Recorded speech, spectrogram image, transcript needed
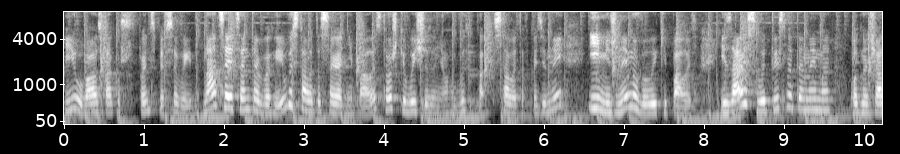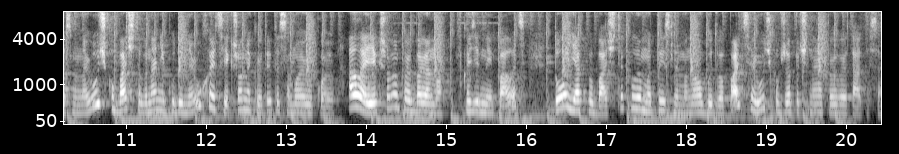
і у вас також в принципі все вийде. На цей центр ваги ви ставите середній палець, трошки вище за нього. Ви ставите вказівний і між ними великий палець. І зараз ви тиснете ними одночасно на ручку. Бачите, вона нікуди не рухається, якщо не крутити самою рукою. Але якщо ми приберемо вказівний палець, то як ви бачите, коли ми тиснемо на обидва пальці, ручка вже починає повертатися.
